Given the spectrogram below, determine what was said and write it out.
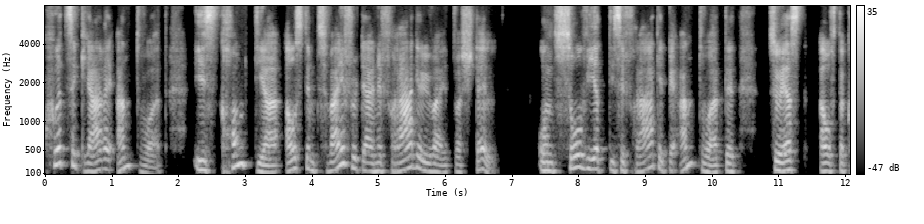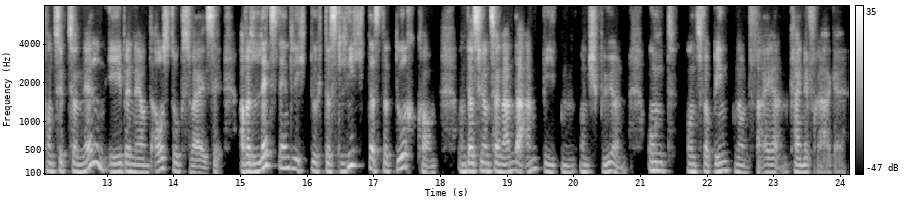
kurze, klare Antwort ist, kommt ja aus dem Zweifel, der eine Frage über etwas stellt. Und so wird diese Frage beantwortet, zuerst auf der konzeptionellen Ebene und Ausdrucksweise, aber letztendlich durch das Licht, das da durchkommt und das wir uns einander anbieten und spüren und uns verbinden und feiern, keine Frage.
